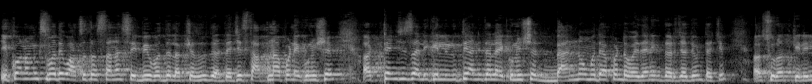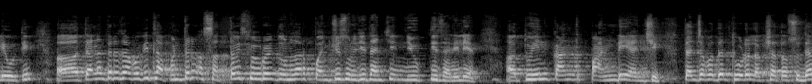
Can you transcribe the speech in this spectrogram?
इकॉनॉमिक्समध्ये वाचत असताना सेबी बद्दल लक्षात असू द्या. त्याची स्थापना आपण एकोणीसशे अठ्ठ्याऐंशी साली केलेली होती आणि त्याला एकोणीसशे ब्याण्णवमध्ये आपण वैधानिक दर्जा देऊन त्याची सुरुवात केलेली होती. त्यानंतर जर बघितलं आपण तर सत्तावीस फेब्रुवारी दोन हजार पंचवीस रोजी त्यांची नियुक्ती झालेली आहे. तुहिनकांत पांडे यांची. त्यांच्याबद्दल थोडं लक्षात असू द्या.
